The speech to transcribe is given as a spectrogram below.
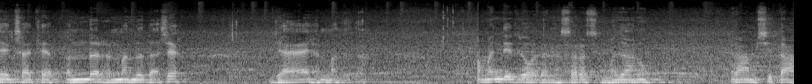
એક સાથે પંદર હનુમાન દાદા છે. જય હનુમાન દાદા. મંદિર જોવો તમે સરસ મજાનું રામ સીતા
